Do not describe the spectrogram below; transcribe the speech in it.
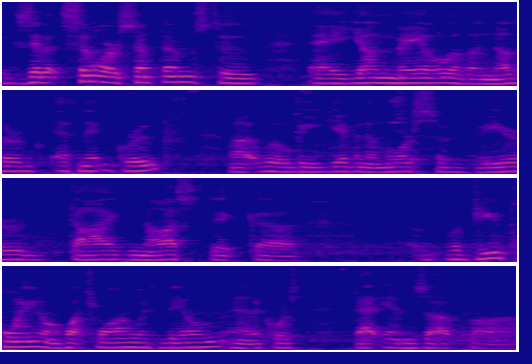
exhibit similar symptoms to a young male of another ethnic group, uh, will be given a more severe diagnostic uh, review point on what's wrong with them, and of course, that ends up uh,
